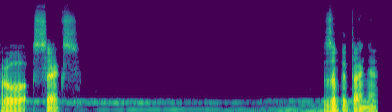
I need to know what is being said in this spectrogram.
про секс. Запитання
